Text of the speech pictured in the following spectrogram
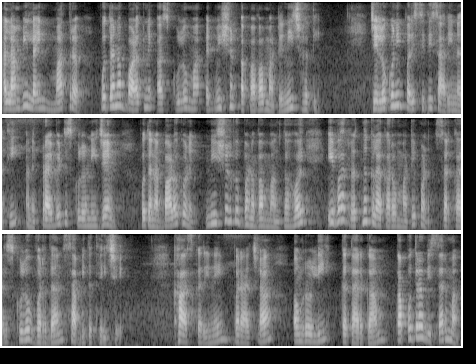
આ લાંબી લાઈન માત્ર પોતાના બાળકને આ સ્કૂલોમાં એડમિશન અપાવવા માટેની જ હતી. જે લોકોની પરિસ્થિતિ સારી નથી અને પ્રાઇવેટ સ્કૂલોની જેમ પોતાના બાળકોને નિઃશુલ્ક ભણવા માંગતા હોય એવા રત્ન કલાકારો માટે પણ સરકારી સ્કૂલો વરદાન સાબિત થઈ છે. ખાસ કરીને વરાછા, અમરોલી, કતારગામ, કાપોદ્રા વિસ્તારમાં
